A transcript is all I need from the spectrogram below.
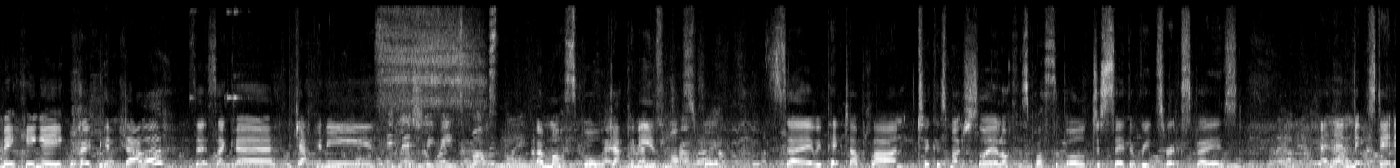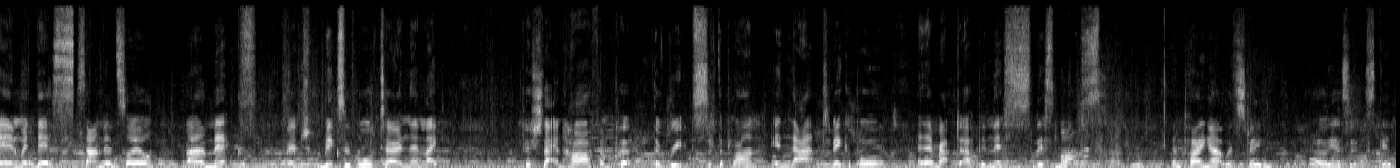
Making a kokedama, so it's like a Japanese. It literally means moss ball. A moss ball, Japanese moss ball. So we picked our plant, took as much soil off as possible, just so the roots were exposed, and then mixed it in with this sand and soil uh, mix which we mix with water and then like push that in half and put the roots of the plant in that to make a ball and then wrapped it up in this this moss and tying out with string. Oh yes, it looks good.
